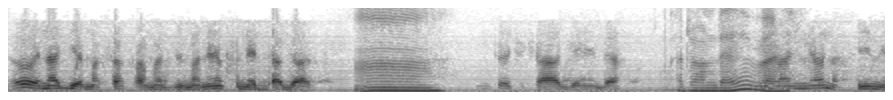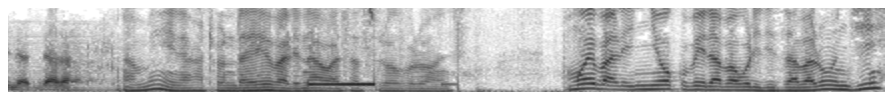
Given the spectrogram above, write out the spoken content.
naye we najja emasafa amazima nenfuna eddagala. Mm, kintu ekyo kyagenda. Katonda yebale nnyo nasiimira ddala. Amiina katonda yeebale naawe asasula obulungi. Mwebale nnyo okubeera abawuliriza abalungi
